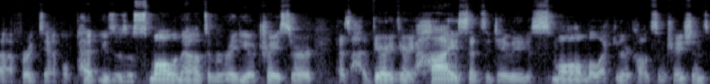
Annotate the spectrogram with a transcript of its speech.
Uh, for example, PET uses a small amount of a radio tracer, has very, very high sensitivity to small molecular concentrations.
